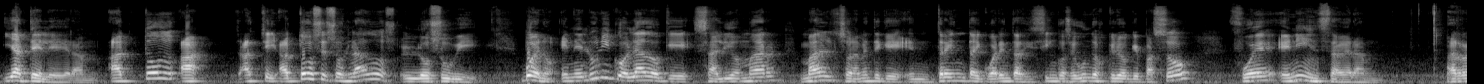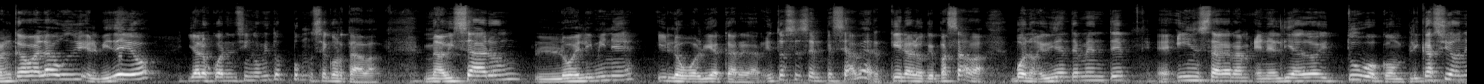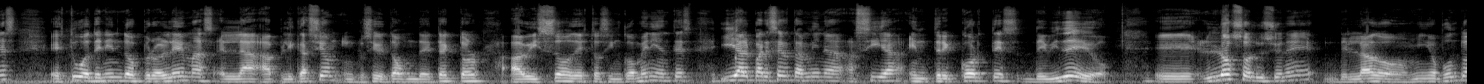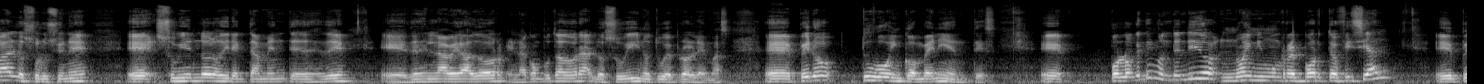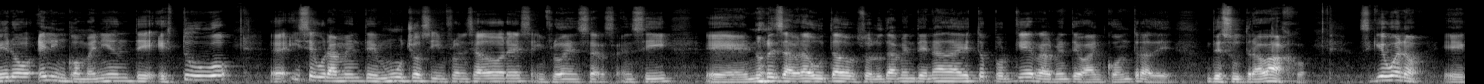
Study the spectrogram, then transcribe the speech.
y a Telegram. A, todo, a, a, todos esos lados lo subí. Bueno, en el único lado que salió mal, mal, solamente que en 30 y 45 segundos creo que pasó, fue en Instagram. Arrancaba el audio, el video, y a los 45 minutos ¡pum! se cortaba. Me avisaron, lo eliminé y lo volví a cargar. Entonces empecé a ver qué era lo que pasaba. Bueno, evidentemente eh, Instagram en el día de hoy tuvo complicaciones, estuvo teniendo problemas en la aplicación, inclusive Tom Detector avisó de estos inconvenientes y al parecer también hacía entrecortes de video. Eh, lo solucioné del lado mío puntual, lo solucioné eh, subiéndolo directamente desde, eh, desde el navegador en la computadora, lo subí y no tuve problemas. Eh, pero tuvo inconvenientes. por lo que tengo entendido, no hay ningún reporte oficial, pero el inconveniente estuvo. y seguramente muchos influenciadores, influencers en sí, no les habrá gustado absolutamente nada esto porque realmente va en contra de, de su trabajo. Así que bueno,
